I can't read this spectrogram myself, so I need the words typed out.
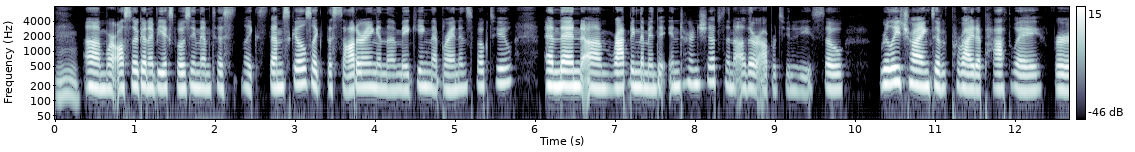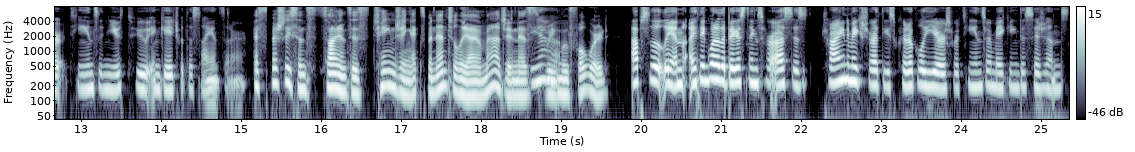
Mm. Um, we're also going to be exposing them to like STEM skills, like the soldering and the making that Brandon spoke to, and then um, wrapping them into internships and other opportunities. So, really trying to provide a pathway for teens and youth to engage with the Science Center. Especially since science is changing exponentially, I imagine, as we move forward. Absolutely. And I think one of the biggest things for us is trying to make sure at these critical years where teens are making decisions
